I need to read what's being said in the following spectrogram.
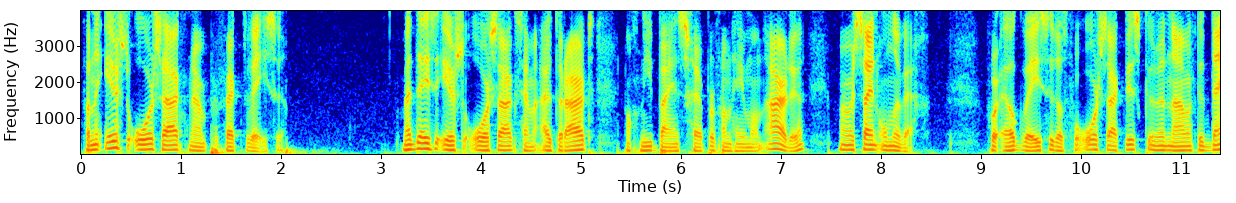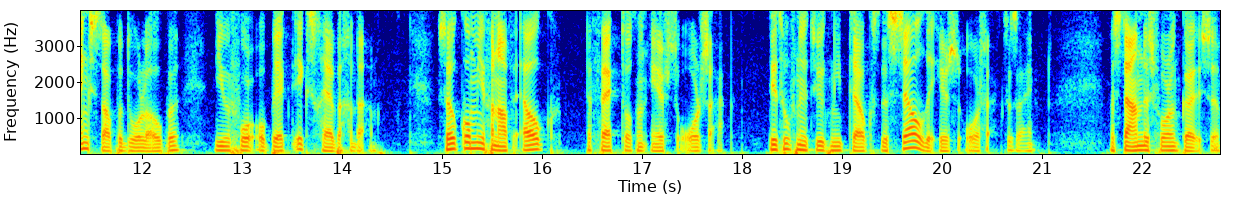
Van een eerste oorzaak naar een perfect wezen. Met deze eerste oorzaak zijn we uiteraard nog niet bij een schepper van hemel en aarde, maar we zijn onderweg. Voor elk wezen dat veroorzaakt is, kunnen we namelijk de denkstappen doorlopen die we voor object X hebben gedaan. Zo kom je vanaf elk effect tot een eerste oorzaak. Dit hoeft natuurlijk niet telkens dezelfde eerste oorzaak te zijn. We staan dus voor een keuze.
